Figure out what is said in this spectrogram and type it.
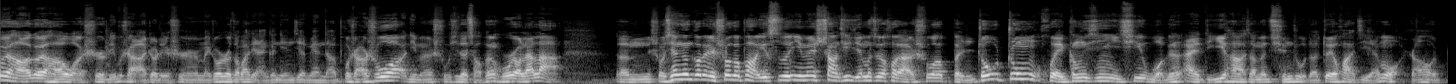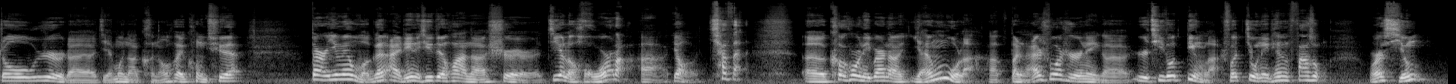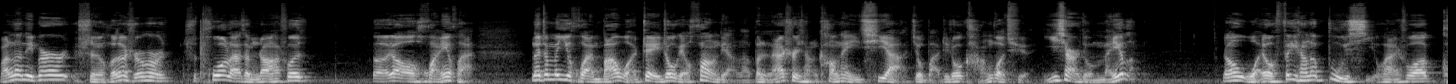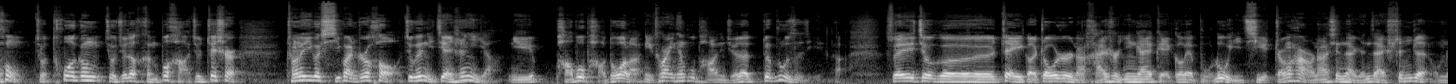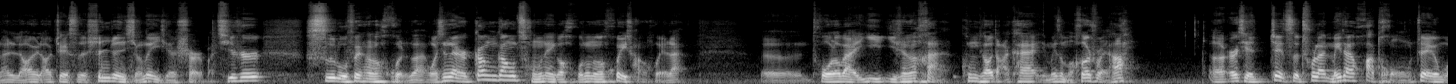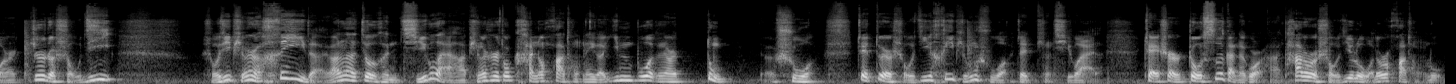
各位好，各位好，我是李不傻，这里是每周日早八点跟您见面的不傻说，你们熟悉的小喷壶又来啦。嗯，首先跟各位说个不好意思，因为上期节目最后呀说本周中会更新一期我跟艾迪哈咱们群主的对话节目，然后周日的节目呢可能会空缺，但是因为我跟艾迪那期对话呢是接了活了啊，要恰饭，呃，客户那边呢延误了啊，本来说是那个日期都定了，说就那天发送，我说行。完了，那边审核的时候是拖了，怎么着？说，呃，要缓一缓。那这么一缓，把我这周给晃点了。本来是想靠那一期啊，就把这周扛过去，一下就没了。然后我又非常的不喜欢说空就拖更，就觉得很不好。就这事儿。成了一个习惯之后，就跟你健身一样，你跑步跑多了，你突然一天不跑，你觉得对不住自己啊。所以这个这个周日呢，还是应该给各位补录一期。正好呢，现在人在深圳，我们来聊一聊这次深圳行的一些事儿吧。其实思路非常的混乱，我现在是刚刚从那个活动的会场回来，呃，脱了外衣，一身汗，空调打开，也没怎么喝水哈。呃，而且这次出来没带话筒，这个我是支着手机。手机屏是黑的，完了就很奇怪啊！平时都看着话筒那个音波在那儿动，说这对着手机黑屏说，这挺奇怪的。这事儿宙斯干得过啊，他都是手机录，我都是话筒录，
